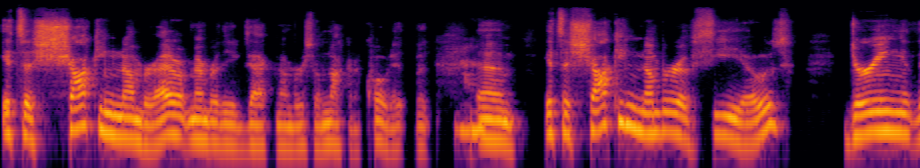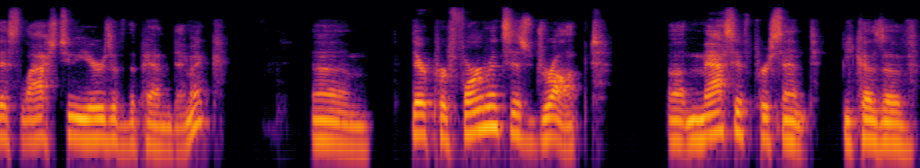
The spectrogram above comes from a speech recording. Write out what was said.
it's a shocking number. I don't remember the exact number, so I'm not going to quote it, but uh-huh. um, it's a shocking number of CEOs during this last two years of the pandemic. Um, their performance is dropped uh, massive percent because of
